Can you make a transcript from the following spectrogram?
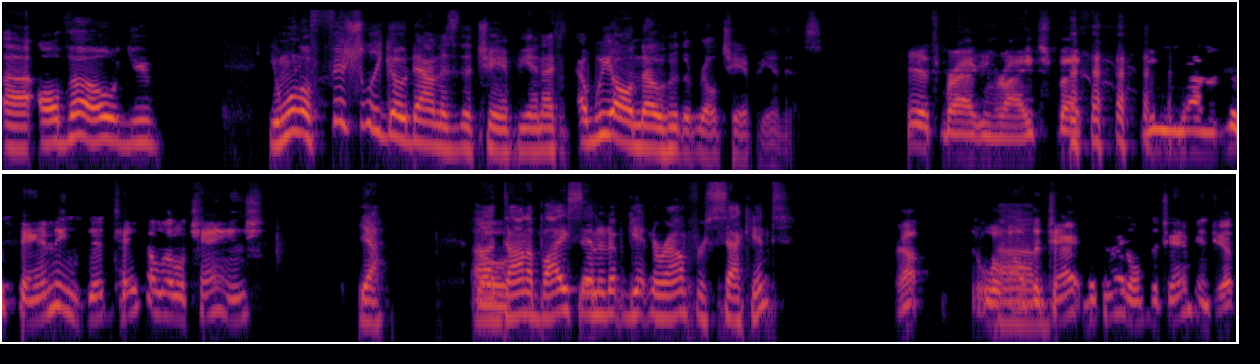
Uh, although you you won't officially go down as the champion. I, we all know who the real champion is. It's bragging rights, but the, uh, the standings did take a little change. Yeah. Uh, so, Donna Bice ended up getting around for second. Yep. Well, um, the, cha- the title, the championship.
